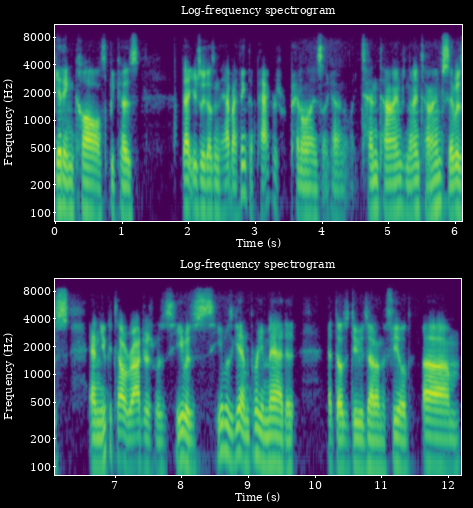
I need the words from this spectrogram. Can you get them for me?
getting calls because that usually doesn't happen. I think the Packers were penalized like I don't know, like ten times, nine times. It was, and you could tell Rodgers was he was he was getting pretty mad at at those dudes out on the field. Um,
